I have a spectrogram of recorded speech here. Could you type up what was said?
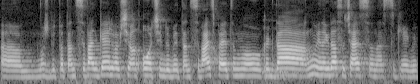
может быть, потанцевать. Гаэль вообще, он очень любит танцевать, поэтому, когда, ну, иногда случаются у нас такие, как бы,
